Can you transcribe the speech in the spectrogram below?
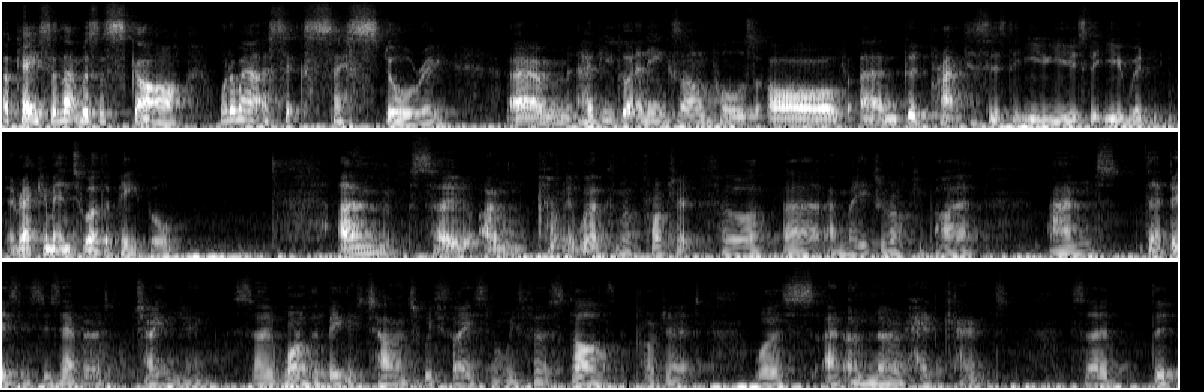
Okay, so that was a scar. What about a success story? Um, have you got any examples of um, good practices that you use that you would recommend to other people? Um, so I'm currently working on a project for uh, a major occupier and their business is ever changing. So one of the biggest challenges we faced when we first started the project was an unknown headcount. So the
